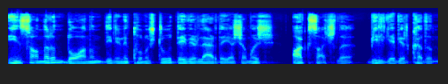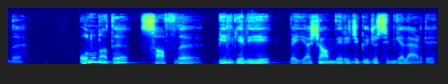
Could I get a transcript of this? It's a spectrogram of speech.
insanların doğanın dilini konuştuğu devirlerde yaşamış, ak saçlı, bilge bir kadındı. Onun adı saflığı, bilgeliği ve yaşam verici gücü simgelerdi.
